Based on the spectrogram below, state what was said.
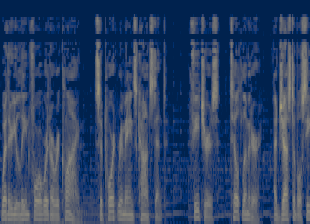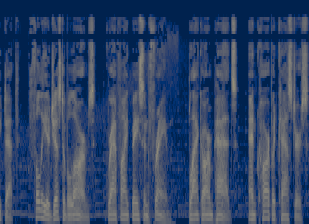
Whether you lean forward or recline, support remains constant. Features, tilt limiter, adjustable seat depth, fully adjustable arms, graphite base and frame, black arm pads, and carpet casters.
